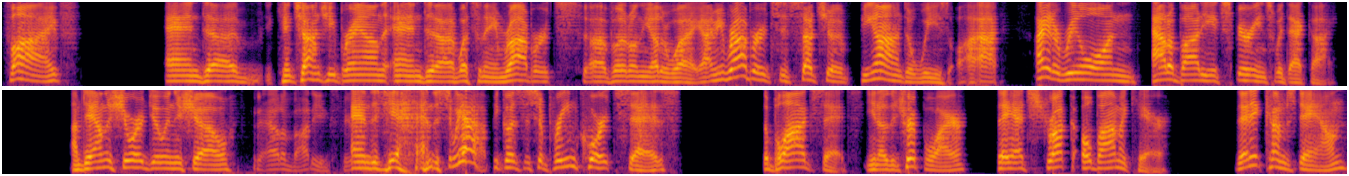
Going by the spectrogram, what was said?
five and uh, Ketanji Brown and uh, what's the name Roberts uh, vote on the other way. I mean, Roberts is such a beyond a weasel. I, I had a real on out of body experience with that guy. I'm down the shore doing the show. Out of body experience. And the, yeah, and the, yeah, because the Supreme Court says, the blog says, you know, the tripwire, they had struck Obamacare. Then it comes down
